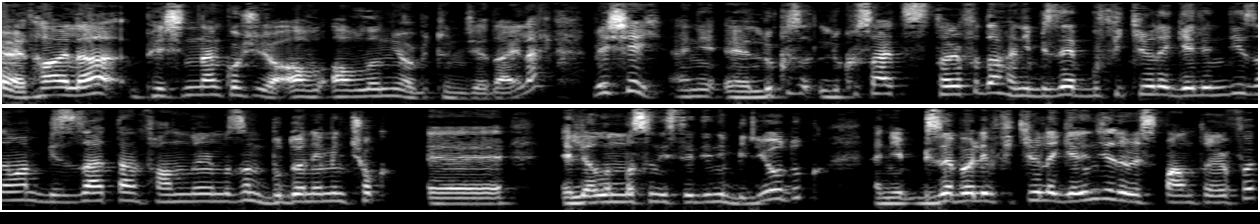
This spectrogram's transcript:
Evet hala peşinden koşuyor, av, avlanıyor bütün Jedi'lar. Ve şey hani e, Lucas, LucasArts tarafı da hani bize bu fikirle gelindiği zaman biz zaten fanlarımızın bu dönemin çok e, ele alınmasını istediğini biliyorduk. Hani bize böyle bir fikirle gelince de Respawn tarafı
